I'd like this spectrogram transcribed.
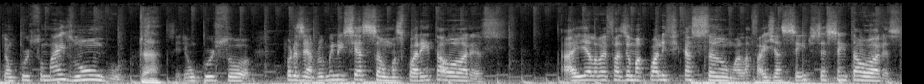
que é um curso mais longo. Tá. Seria um curso, por exemplo, uma iniciação, umas 40 horas. Aí ela vai fazer uma qualificação, ela faz já 160 horas.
